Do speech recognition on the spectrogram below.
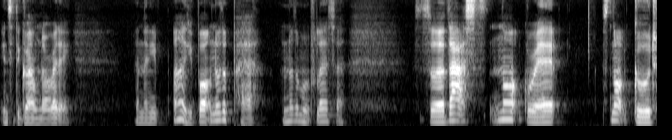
into the ground already, and then you oh you bought another pair another month later. So that's not great. It's not good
